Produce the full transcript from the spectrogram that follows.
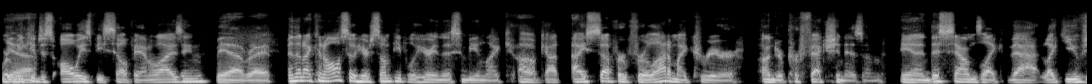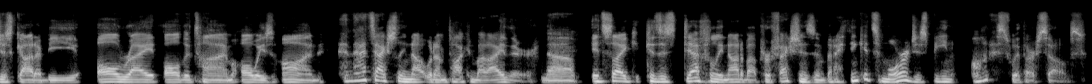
where we Yeah. could just always be self-analyzing, yeah right and then I can also hear some people hearing this and being like, "Oh God, I suffered for a lot of my career under perfectionism, and this sounds like that. Like you've just got to be all right all the time, always on." And that's actually not what I'm talking about either. No. It's like because it's definitely not about perfectionism but i think it's more just being honest with ourselves.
